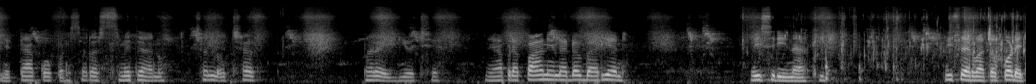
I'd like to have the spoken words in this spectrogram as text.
ને ટાંકો પણ સરસ મજાનો, છલ્લો છલ ભરાઈ ગયો છે. ને આપણે પાણીના ડબ્બા રહ્યા ને, વિસરી નાખી. વિસરવા તો પડે જ.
